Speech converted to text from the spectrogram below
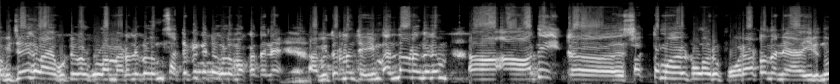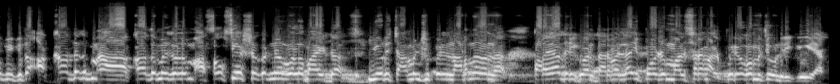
വിജയികളായ കുട്ടികൾക്കുള്ള മെഡലുകളും സർട്ടിഫിക്കറ്റുകളും ഒക്കെ തന്നെ വിതരണം ചെയ്യും. എന്താണെങ്കിലും അതി ശക്തമായിട്ടുള്ള ഒരു പോരാട്ടം തന്നെയായിരുന്നു വിവിധ അക്കാദമി അക്കാദമികളും അസോസിയേഷനുകളുമായിട്ട് ഈ ഒരു ചാമ്പ്യൻഷിപ്പിൽ നടന്നതെന്ന് പറയാതിരിക്കുവാൻ തരമല്ല. ഇപ്പോഴും മത്സരങ്ങൾ പുരോഗമിച്ചുകൊണ്ടിരിക്കുകയാണ്.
